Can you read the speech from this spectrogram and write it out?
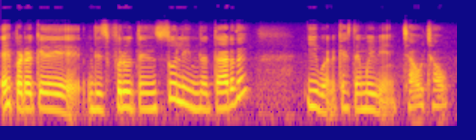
Espero que disfruten su linda tarde. Y bueno, que estén muy bien. Chao, chao.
